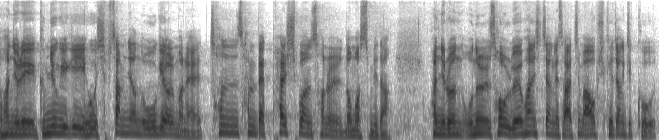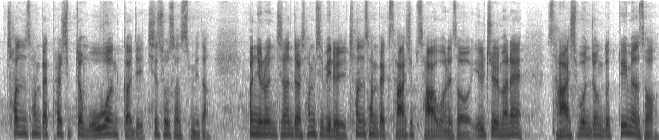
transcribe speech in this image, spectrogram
환율이 금융위기 이후 13년 5개월 만에 1,380원 선을 넘었습니다. 환율은 오늘 서울 외환시장에서 아침 9시 개장 직후 1,380.5원까지 치솟았습니다. 환율은 지난달 31일 1,344원에서 일주일 만에 40원 정도 뛰면서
